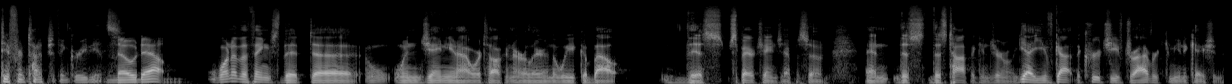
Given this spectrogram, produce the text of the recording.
different types of ingredients. No doubt one of the things that uh, when Janie and I were talking earlier in the week about this spare change episode and this this topic in general. Yeah, you've got the crew chief driver communication,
